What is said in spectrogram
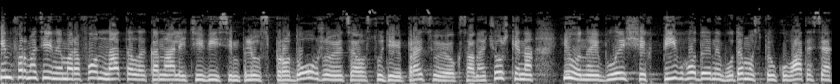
Інформаційний марафон на телеканалі Ті 8 Плюс продовжується. У студії працює Оксана Чушкіна. І у найближчих півгодини будемо спілкуватися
